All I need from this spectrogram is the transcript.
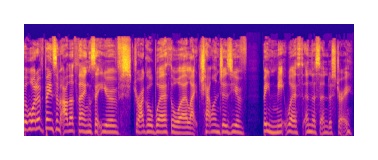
But what have been some other things that you've struggled with or like challenges you've been met with in this industry?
